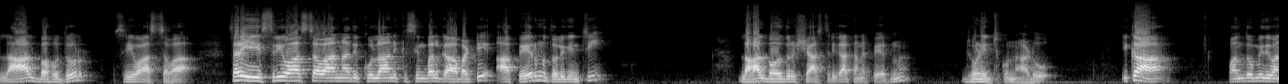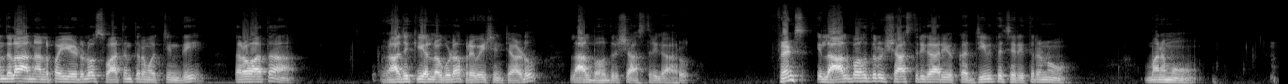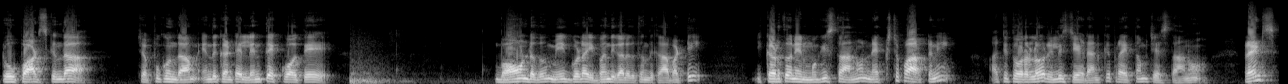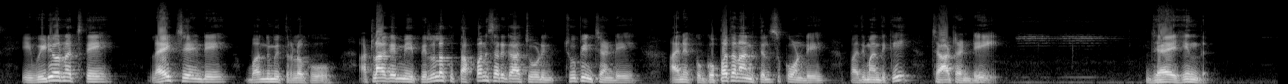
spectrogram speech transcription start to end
లాల్ బహదూర్ శ్రీవాస్తవ. సరే ఈ శ్రీవాస్తవ అన్నది కులానికి సింబల్ కాబట్టి ఆ పేరును తొలగించి లాల్ బహదూర్ శాస్త్రిగా తన పేరును జోడించుకున్నాడు. ఇక పంతొమ్మిది వందల నలభై ఏడులో స్వాతంత్రం వచ్చింది. తర్వాత రాజకీయాల్లో కూడా ప్రవేశించాడు లాల్ బహదూర్ శాస్త్రి గారు. ఫ్రెండ్స్ ఈ లాల్ బహదూర్ శాస్త్రి గారి యొక్క జీవిత చరిత్రను మనము టూ పార్ట్స్ కింద చెప్పుకుందాం. ఎందుకంటే లెంత్ ఎక్కువ అవుతే బాగుండదు మీకు కూడా ఇబ్బంది కలుగుతుంది కాబట్టి ఇక్కడితో నేను ముగిస్తాను. నెక్స్ట్ పార్ట్ని అతి త్వరలో రిలీజ్ చేయడానికి ప్రయత్నం చేస్తాను. ఫ్రెండ్స్ ఈ వీడియో నచ్చితే లైక్ చేయండి బంధుమిత్రులకు. అట్లాగే మీ పిల్లలకు తప్పనిసరిగా చూడి చూపించండి. ఆయన యొక్క గొప్పతనాన్ని తెలుసుకోండి. పది మందికి చాటండి. జై హింద్.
